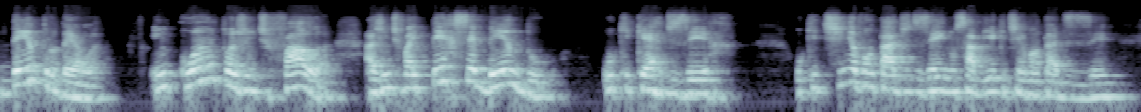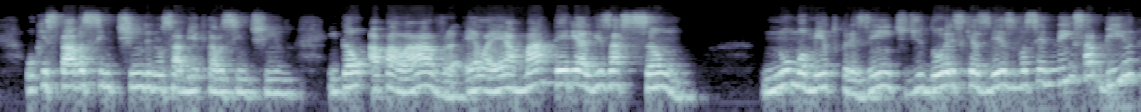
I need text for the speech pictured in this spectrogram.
dentro dela. Enquanto a gente fala, a gente vai percebendo o que quer dizer, o que tinha vontade de dizer e não sabia que tinha vontade de dizer o que estava sentindo e não sabia que estava sentindo. Então, a palavra, ela é a materialização no momento presente de dores que às vezes você nem sabia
